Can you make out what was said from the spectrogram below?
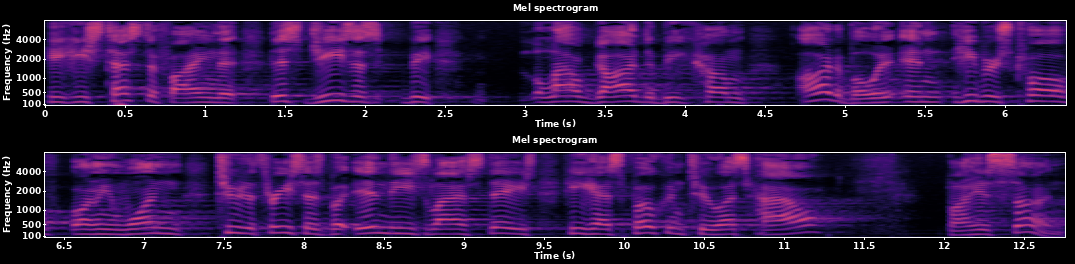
he, he's testifying that this Jesus be, allowed God to become audible. In Hebrews 12, I mean 1, 2 to 3 says, But in these last days he has spoken to us how? By his Son.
